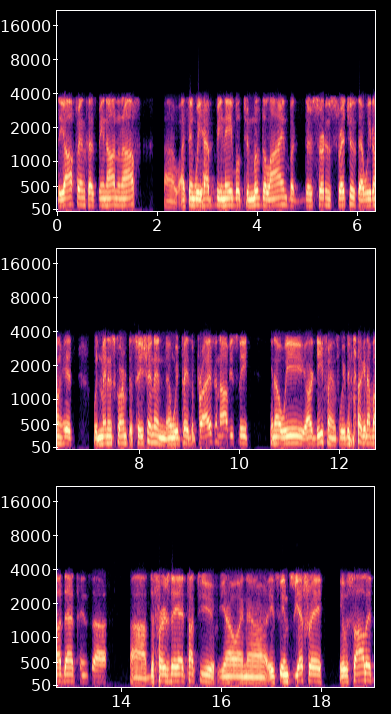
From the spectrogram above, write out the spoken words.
the offense has been on and off. Uh, I think we have been able to move the line, but there's certain stretches that we don't hit with men in scoring position, and, and we pay the price. And obviously, you know, we our defense. We've been talking about that since uh, uh, the first day I talked to you. You know, and uh, it seems yesterday it was solid.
